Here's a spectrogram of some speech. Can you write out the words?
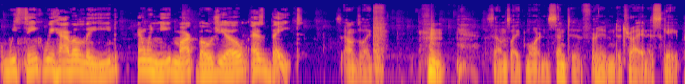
we think we have a lead and we need Mark Boggio as bait. Sounds like sounds like more incentive for him to try and escape.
